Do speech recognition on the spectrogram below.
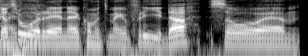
Jag tror eh, när det kommer till mig och Frida så, ehm,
